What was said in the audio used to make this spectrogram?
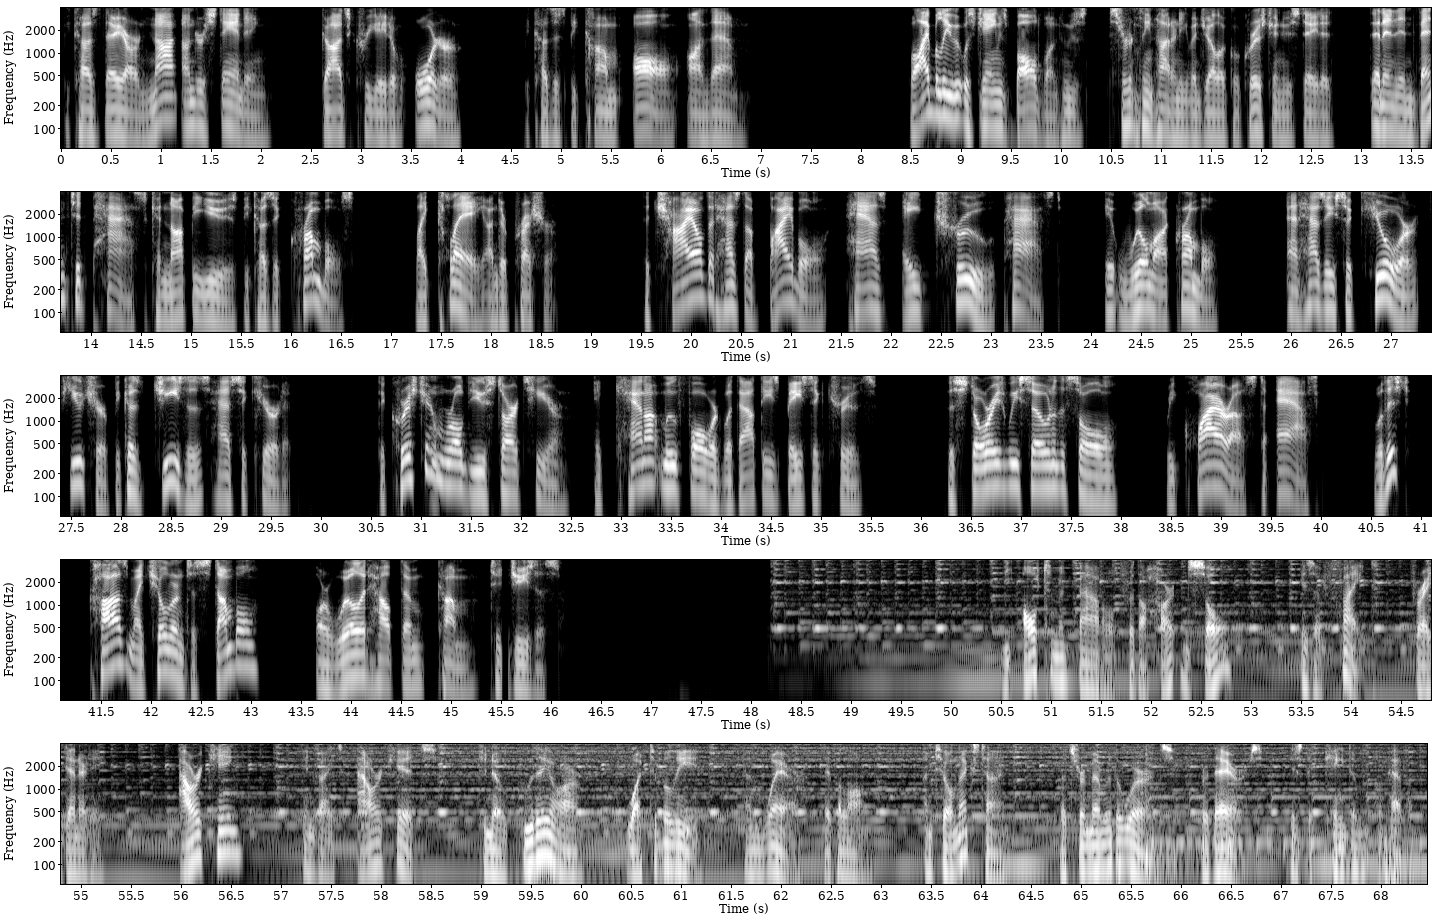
Because they are not understanding God's creative order because it's become all on them. Well, I believe it was James Baldwin, who's certainly not an evangelical Christian, who stated that an invented past cannot be used because it crumbles like clay under pressure. The child that has the Bible has a true past. It will not crumble and has a secure future because Jesus has secured it. The Christian worldview starts here. It cannot move forward without these basic truths. The stories we sow into the soul require us to ask Will this cause my children to stumble, or will it help them come to Jesus? The ultimate battle for the heart and soul is a fight for identity. Our King invites our kids to know who they are, what to believe, and where they belong. Until next time, let's remember the words, for theirs is the kingdom of heaven.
